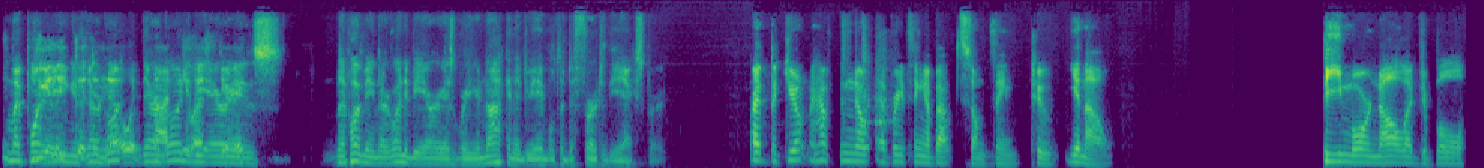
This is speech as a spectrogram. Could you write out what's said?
my point really being is good there, are know going, there are going to be less scary. areas my point being there are going to be areas where you're not going to be able to defer to the expert Right, but you don't have to know everything about something to, you know, be more knowledgeable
